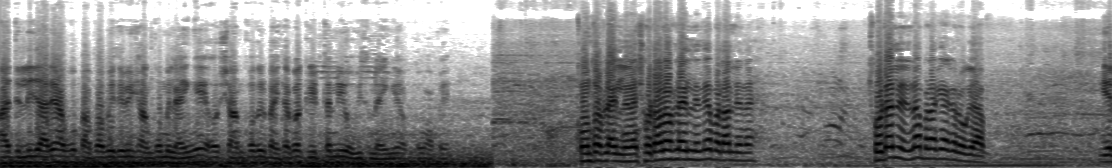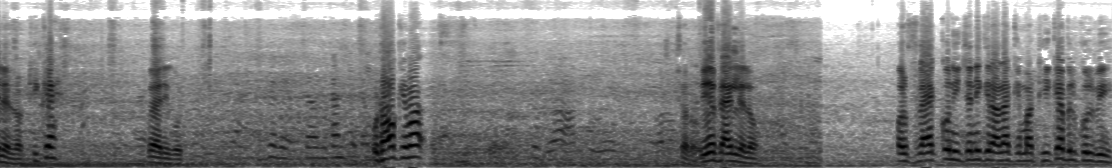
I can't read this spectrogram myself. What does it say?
आज दिल्ली जा रहे हैं, आपको पापा भी से भी शाम को मिलाएँगे और शाम को फिर भाई साहब का कीर्तन भी, वो भी सुनाएँगे आपको वहाँ पे। कौन सा फ्लैग लेना है? छोटा वाला फ्लैग ले लिया बड़ा लेना है? छोटा ले लेना, बड़ा क्या करोगे आप? ये ले लो, ठीक है? वेरी गुड उठाओ कि चलो, ये फ्लैग ले लो। और फ्लैग को नीचे नहीं गिराना कि ठीक है, बिल्कुल भी।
